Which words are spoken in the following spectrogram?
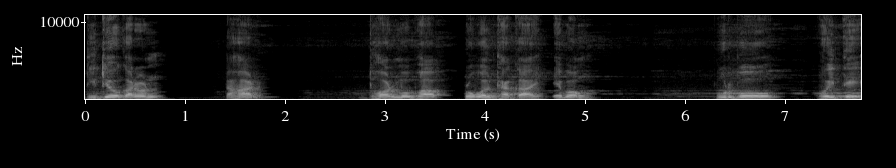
দ্বিতীয় কারণ, তাহার ধর্মভাব প্রবল থাকায় এবং পূর্ব হইতে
